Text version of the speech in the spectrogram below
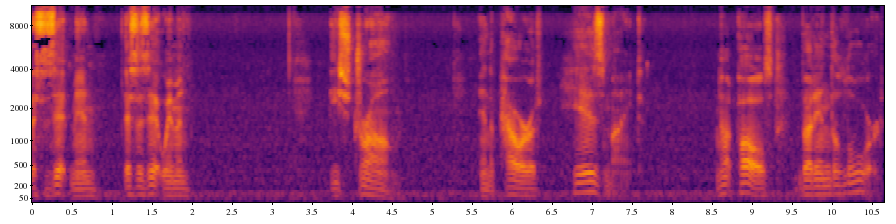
this is it, men. This is it, women. Be strong in the power of his might. Not Paul's, but in the Lord.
